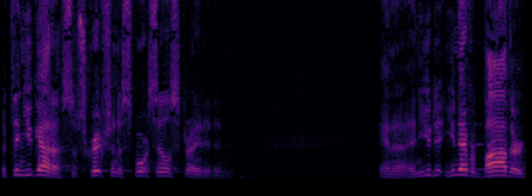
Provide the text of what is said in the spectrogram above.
But then you got a subscription to Sports Illustrated, and and, uh, and you, you never bothered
